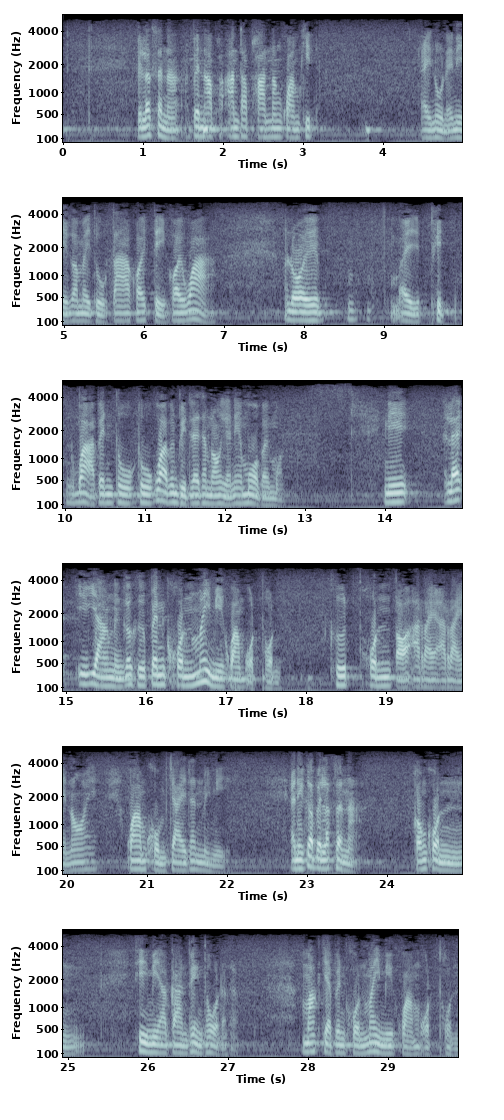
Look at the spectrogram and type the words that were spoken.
เป็นลักษณะเป็นอันธพาลทางความคิด ไอ้นู่นไอ้นี่ก็ไม่ถูกตาคอยติคอยว่า โดยไอ้ผิดว่าเป็นถูกถูกว่าเป็นผิดอะไรทำนองอย่างนี้มั่วไปหมด นี้และอีกอย่างหนึ่งก็คือเป็นคนไม่มีความอดทน คือทนต่ออะไรอะไรน้อย ความข่มใจท่านไม่มี อันนี้ก็เป็นลักษณะของคนที่มีอาการเพ่งโทษนะครับ มักจะเป็นคนไม่มีความอดทน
